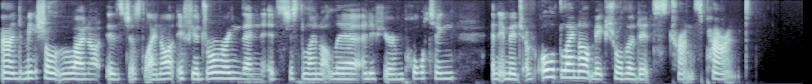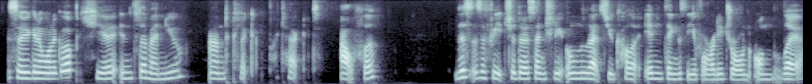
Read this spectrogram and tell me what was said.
and make sure that the line art is just line art. If you're drawing then it's just a line art layer and if you're importing an image of old line art, make sure that it's transparent. So you're going to want to go up here into the menu and click Protect Alpha. This is a feature that essentially only lets you colour in things that you've already drawn on the layer.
